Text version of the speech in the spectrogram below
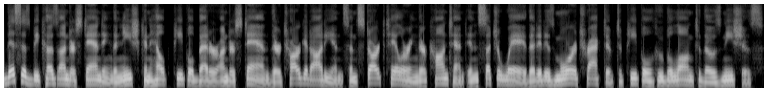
This is because understanding the niche can help people better understand their target audience and start tailoring their content in such a way that it is more attractive to people who belong to those niches.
